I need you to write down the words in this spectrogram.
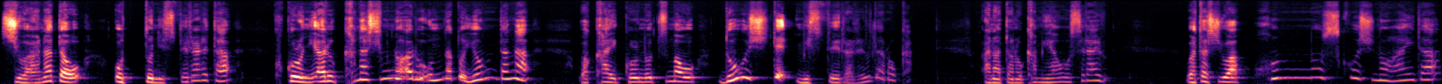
主はあなたを夫に捨てられた心にある悲しみのある女と呼んだが若い頃の妻をどうして見捨てられるだろうか。あなたの神は仰せられる。私はほんの少しの間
